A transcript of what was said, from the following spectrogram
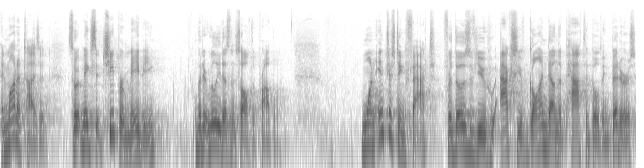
and monetize it. So it makes it cheaper, maybe, but it really doesn't solve the problem. One interesting fact for those of you who actually have gone down the path of building bidders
